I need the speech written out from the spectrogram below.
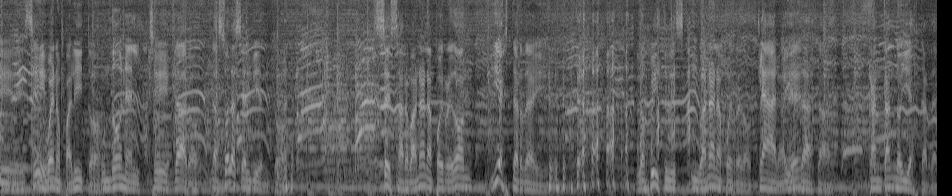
Eh, sí, bueno, Palito. Un Donald. Sí, claro. Las olas y el viento. César, Banana Poirredón, Yesterday. Los Beatles y Banana Poirredón. Claro, ahí Eh, está. Cantando Yesterday.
